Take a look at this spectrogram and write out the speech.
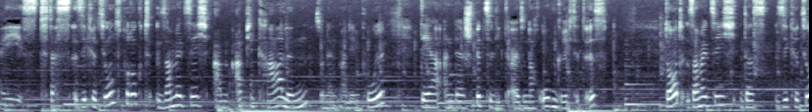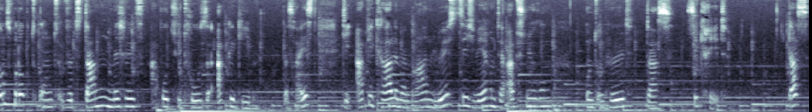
heißt, das Sekretionsprodukt sammelt sich am apikalen, so nennt man den Pol, der an der Spitze liegt, also nach oben gerichtet ist. Dort sammelt sich das Sekretionsprodukt und wird dann mittels Apozytose abgegeben. Das heißt, die apikale Membran löst sich während der Abschnürung und umhüllt das Sekret. Das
